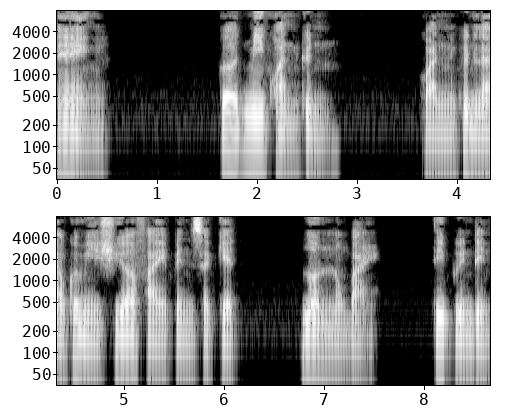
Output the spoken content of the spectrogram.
แห้งกิดมีควันขึ้น ควันขึ้นแล้วก็มีเชื้อไฟเป็นสะเก็ดล่นลงไป ที่พื้นดิน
